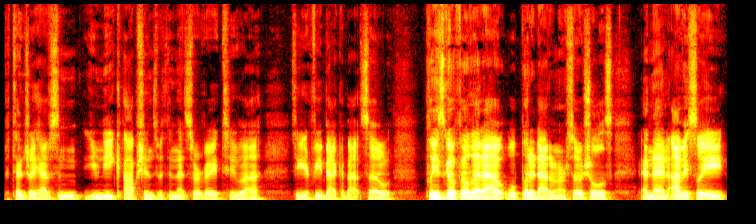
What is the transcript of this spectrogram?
potentially have some unique options within that survey to uh, to get your feedback about. So please go fill that out. We'll put it out on our socials. And then obviously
